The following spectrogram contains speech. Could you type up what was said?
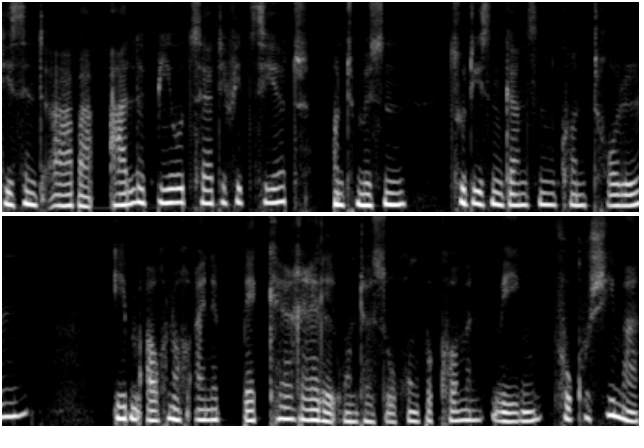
die sind aber alle biozertifiziert und müssen zu diesen ganzen Kontrollen eben auch noch eine Becquerel-Untersuchung bekommen wegen Fukushima.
